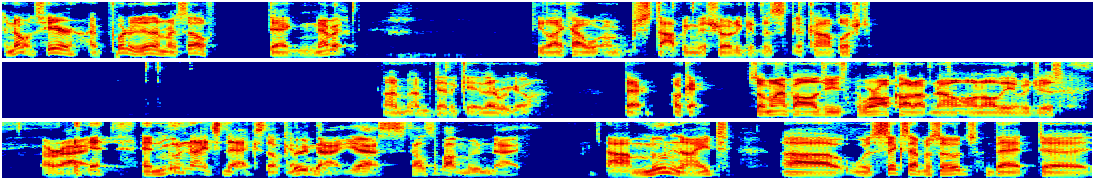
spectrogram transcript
I know it's here. I put it in there myself. Dag nabbit. Do you like how I'm stopping the show to get this accomplished? I'm I'm dedicated. There we go. There. Okay. So my apologies. We're all caught up now on all the images. All right. and Moon Knight's next. Okay. Moon Knight. Yes. Tell us about Moon Knight. Uh, Moon Knight uh, was six episodes that uh,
